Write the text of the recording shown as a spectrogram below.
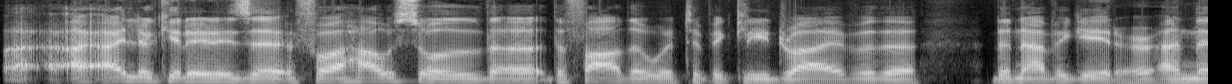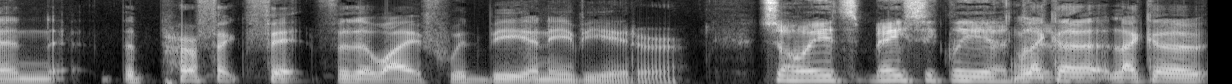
I, I look at it as a, for a household, the, the father would typically drive or the, the navigator, and then the perfect fit for the wife would be an aviator. So it's basically a, like a like a,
